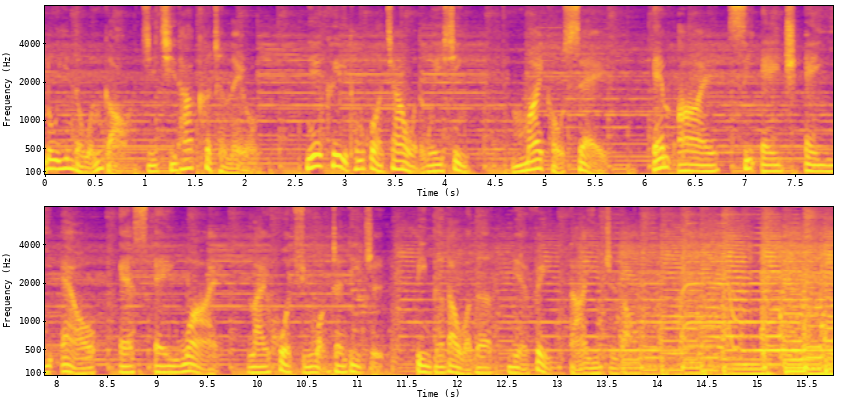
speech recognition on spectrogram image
录音的文稿及其他课程内容。 你也可以通过加我的微信 Michael Say M I C H A E L S A Y 来获取网站地址，并得到我的免费答疑指导。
